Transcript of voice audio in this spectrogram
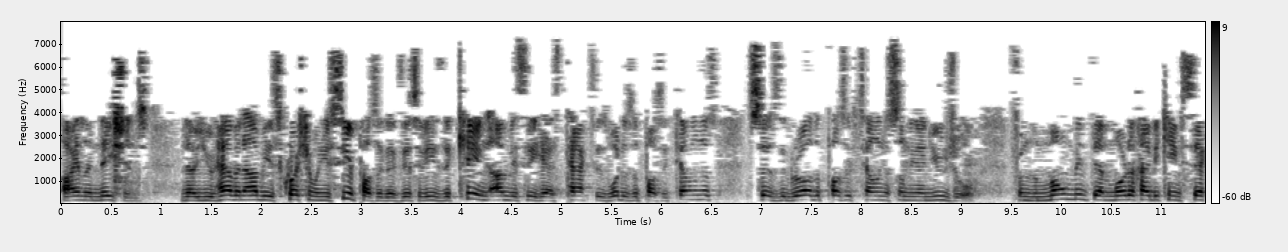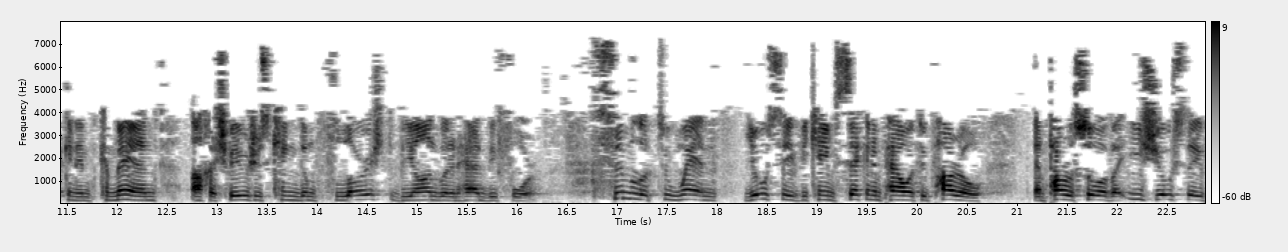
island nations. Now you have an obvious question when you see a pasuk like this. If he's the king, obviously he has taxes. What is the pasuk telling us? Says the Gra, the pasuk telling us something unusual. From the moment that Mordechai became second in command, Achashverosh's kingdom flourished beyond what it had before. Similar to when Yosef became second in power to Paro, and Paro saw that Ish Yosef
